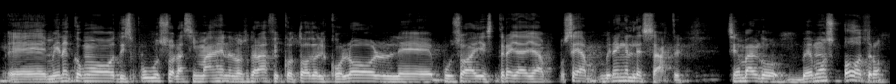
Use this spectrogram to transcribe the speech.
Eh, miren cómo dispuso las imágenes, los gráficos, todo el color, le puso ahí estrella ya, o sea, miren el desastre. Sin embargo, vemos otro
